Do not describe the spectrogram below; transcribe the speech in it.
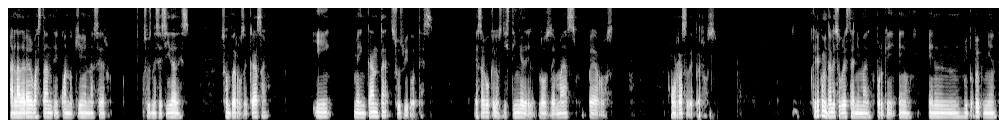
a ladrar bastante cuando quieren hacer sus necesidades. Son perros de casa y me encantan sus bigotes es algo que los distingue de los demás perros o raza de perros. Quería comentarles sobre este animal porque en, en, mi propia opinión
